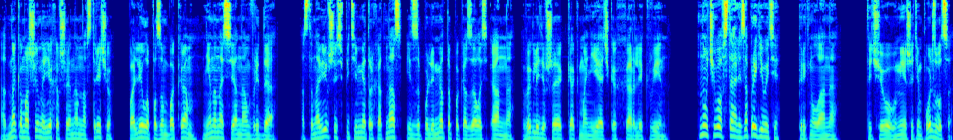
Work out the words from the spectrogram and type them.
Однако машина, ехавшая нам навстречу, палила по зомбакам, не нанося нам вреда. Остановившись в пяти метрах от нас, из-за пулемета показалась Анна, выглядевшая как маньячка Харли Квин. «Ну чего встали, запрыгивайте!» — крикнула она. «Ты чего, умеешь этим пользоваться?»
